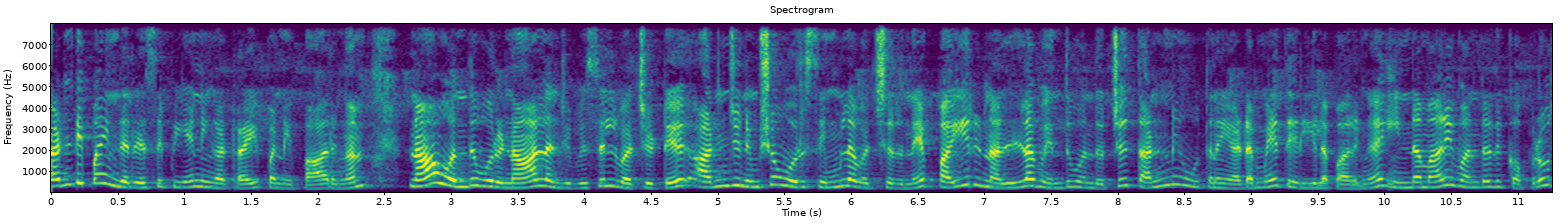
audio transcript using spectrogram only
கண்டிப்பாக இந்த ரெசிபியை நீங்கள் ட்ரை பண்ணி பாருங்கள் நான் வந்து ஒரு நாலஞ்சு விசில் வச்சுட்டு அஞ்சு நிமிஷம் ஒரு சிம்மில் வச்சுருந்தேன். பயிர் நல்லா வெந்து வந்துருச்சு. தண்ணி ஊற்றின இடமே தெரியல பாருங்க. இந்த மாதிரி வந்ததுக்கப்புறம்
